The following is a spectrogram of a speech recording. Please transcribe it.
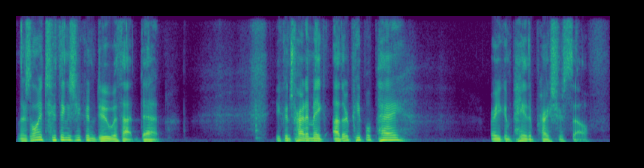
And there's only two things you can do with that debt. You can try to make other people pay, or you can pay the price yourself.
